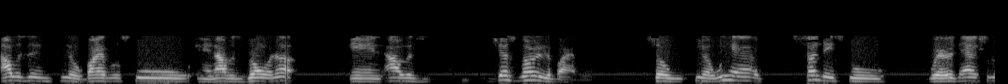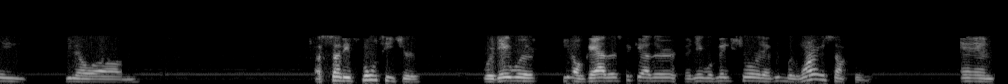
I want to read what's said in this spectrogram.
I was in, you know, Bible school and I was growing up and I was just learning the Bible. So, you know, we had Sunday school where it's actually, you know, um, a Sunday school teacher where they would, you know, gather us together and they would make sure that we would learn something. And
